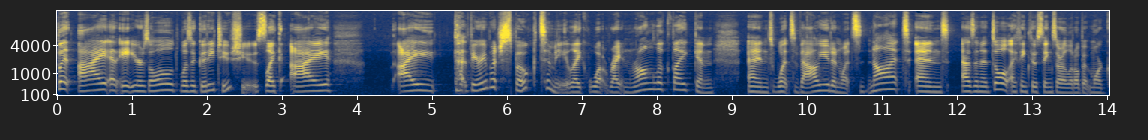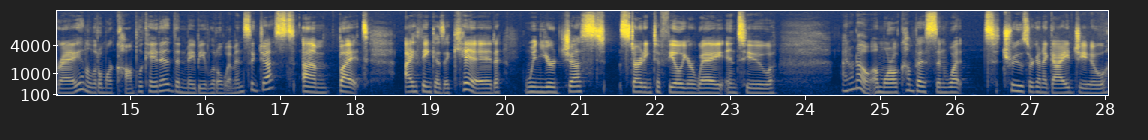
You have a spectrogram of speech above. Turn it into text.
But I, at eight years old, was a goody two shoes. Like I, I that very much spoke to me like what right and wrong looked like and and what's valued and what's not. And as an adult i think those things are a little bit more gray and a little more complicated than maybe little women suggests um, but i think as a kid when you're just starting to feel your way into i don't know a moral compass and what truths are going to guide you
